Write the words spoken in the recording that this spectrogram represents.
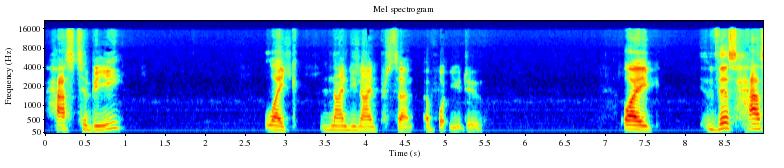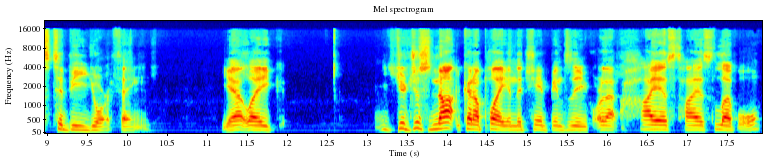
has to be like 99% of what you do. Like this has to be your thing. Yeah, like you're just not gonna play in the Champions League or that highest, highest level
